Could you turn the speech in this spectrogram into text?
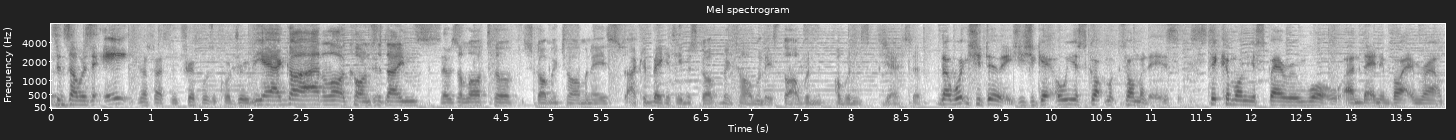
since I was eight. Just had some triples and quadruples. Yeah, I got I had a lot of Considines. There was a lot of Scott McTominays. I could make a team of Scott McTominays, but I wouldn't I wouldn't suggest it. No, what you should do is you should get all your Scott McTominays, stick them on your spare room wall, and then invite him round.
